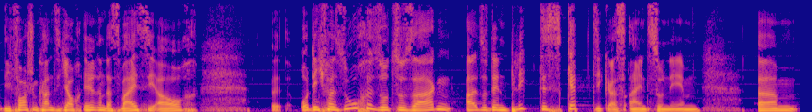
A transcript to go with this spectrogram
Die Forschung kann sich auch irren, das weiß sie auch. Äh, und ich versuche sozusagen also den Blick des Skeptikers einzunehmen, ähm,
